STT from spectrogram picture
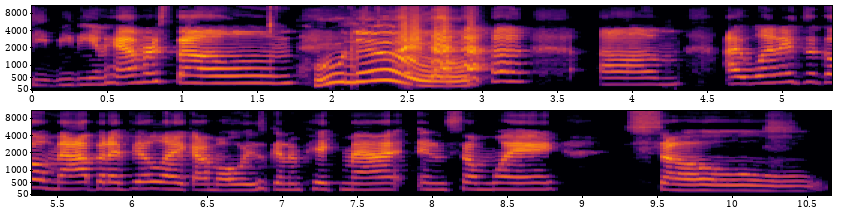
TBD and Hammerstone. Who knew? um, I wanted to go Matt, but I feel like I'm always gonna pick Matt in some way. So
